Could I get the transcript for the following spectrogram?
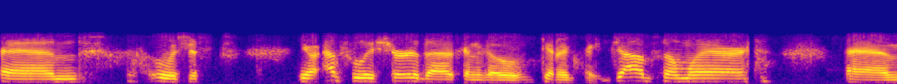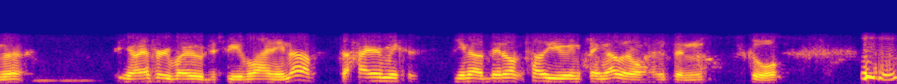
and was just you know absolutely sure that I was going to go get a great job somewhere, and you know everybody would just be lining up to hire me because you know they don't tell you anything otherwise in school. Mhm.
